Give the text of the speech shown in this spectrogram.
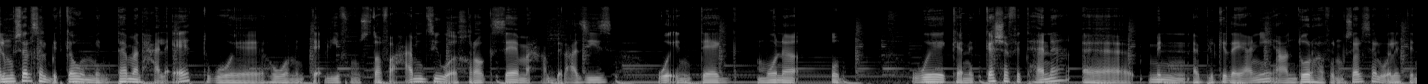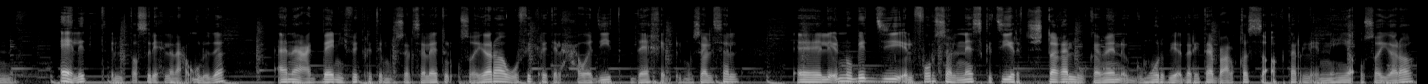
المسلسل بيتكون من 8 حلقات وهو من تأليف مصطفى حمدي وإخراج سامح عبد العزيز وإنتاج منى قطب. وكانت كشفت هنا آه، من قبل كده يعني عن دورها في المسلسل وقالت إن قالت التصريح اللي أنا هقوله ده أنا عجباني فكرة المسلسلات القصيرة وفكرة الحواديت داخل المسلسل آه، لأنه بيدي الفرصة لناس كتير تشتغل وكمان الجمهور بيقدر يتابع القصة أكتر لأن هي قصيرة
